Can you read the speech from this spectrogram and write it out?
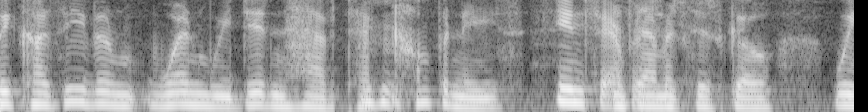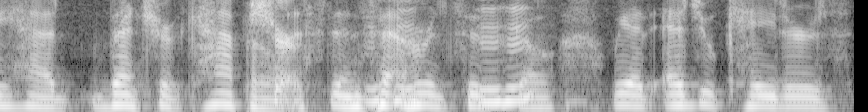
because even when we didn't have tech mm-hmm. companies in San, in San Francisco. Francisco. we had venture capitalists sure. in San mm-hmm. Francisco. Mm-hmm. We had educators,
